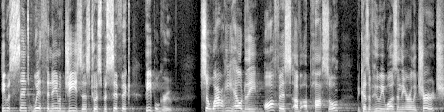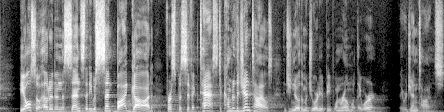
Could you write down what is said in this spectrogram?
he was sent with the name of Jesus to a specific people group. So while he held the office of apostle because of who he was in the early church, he also held it in the sense that he was sent by God for a specific task to come to the Gentiles. And do you know the majority of people in Rome what they were? They were Gentiles.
